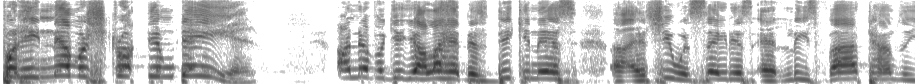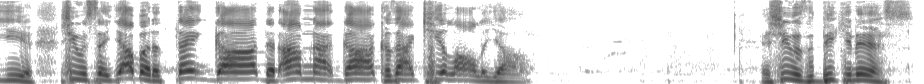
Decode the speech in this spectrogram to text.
But he never struck them dead. I'll never forget y'all. I had this deaconess, uh, and she would say this at least five times a year. She would say, Y'all better thank God that I'm not God because I kill all of y'all. And she was a deaconess.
